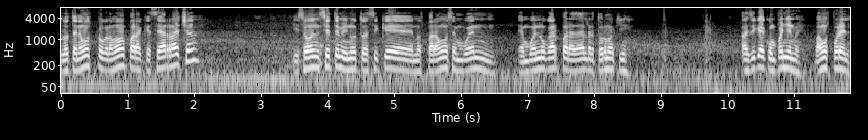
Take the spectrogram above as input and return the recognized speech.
Lo tenemos programado para que sea racha y son 7 minutos, así que nos paramos en buen en buen lugar para dar el retorno aquí. Así que acompáñenme, vamos por él.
